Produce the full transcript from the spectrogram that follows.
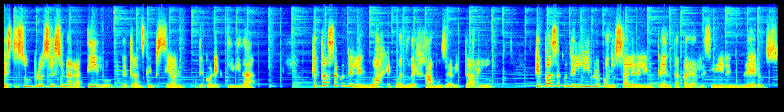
este es un proceso narrativo, de transcripción, de conectividad. ¿Qué pasa con el lenguaje cuando dejamos de habitarlo? ¿Qué pasa con el libro cuando sale de la imprenta para residir en libreros?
